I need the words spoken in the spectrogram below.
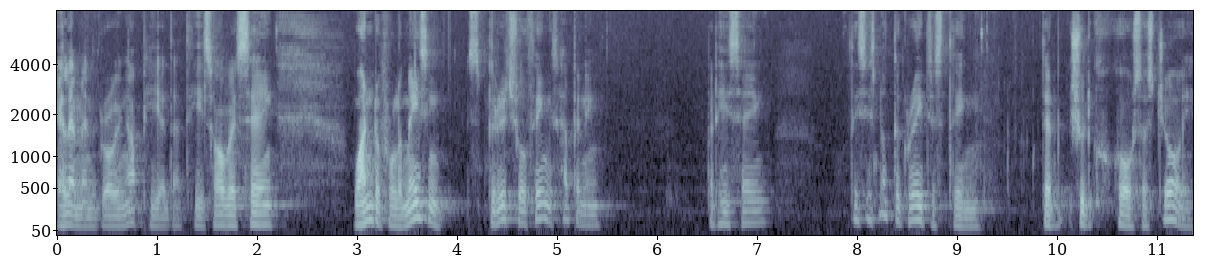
element growing up here that he's always saying wonderful, amazing spiritual things happening. But he's saying this is not the greatest thing that should cause us joy.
